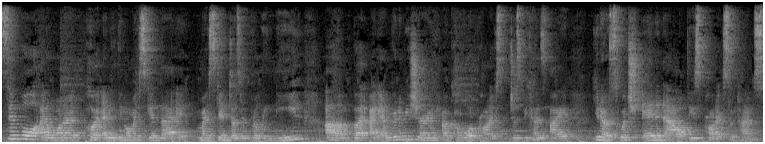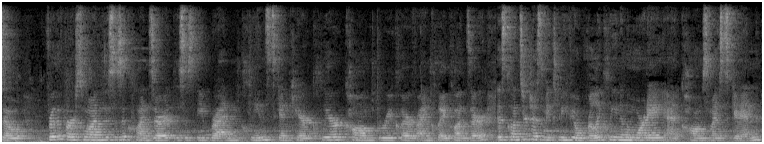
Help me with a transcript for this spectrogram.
simple. I don't want to put anything on my skin that it, my skin doesn't really need. Um, but I am going to be sharing a couple of products just because I, you know, switch in and out these products sometimes. So for the first one, this is a cleanser. This is the Ren Clean Skincare Clear Calm 3 Clarifying Clay Cleanser. This cleanser just makes me feel really clean in the morning and it calms my skin.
